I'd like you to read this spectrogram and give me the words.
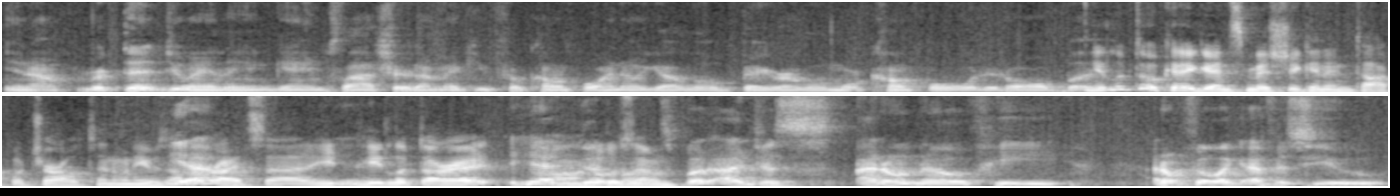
you know, Rick didn't do anything in games last year that make you feel comfortable. I know he got a little bigger, a little more comfortable with it all, but He looked okay against Michigan and Taco Charlton when he was on Yeah. the right side. He, he looked all right. he had uh, good held his months. own. But I just I don't know if he. I don't feel like FSU,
